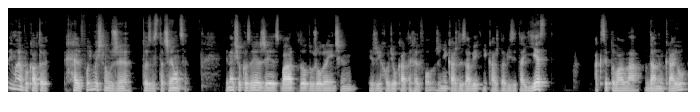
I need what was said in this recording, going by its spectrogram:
no i mają tą kartę Helfo i myślą, że to jest wystarczające. Jednak się okazuje, że jest bardzo dużo ograniczeń, jeżeli chodzi o kartę Helfo, że nie każdy zabieg, nie każda wizyta jest akceptowalna w danym kraju.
